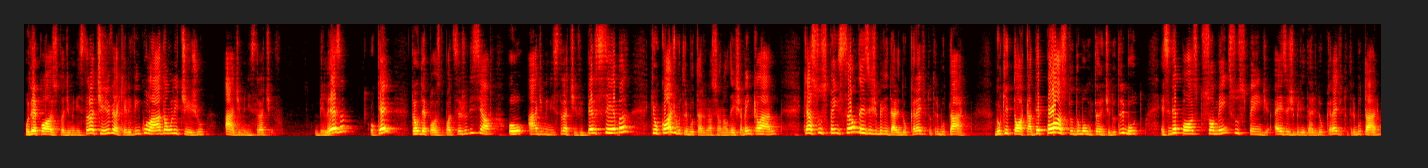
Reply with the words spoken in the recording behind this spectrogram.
O depósito administrativo é aquele vinculado a um litígio administrativo. Beleza? Ok? Então, o depósito pode ser judicial ou administrativo. E perceba que o Código Tributário Nacional deixa bem claro que a suspensão da exigibilidade do crédito tributário no que toca a depósito do montante do tributo, esse depósito somente suspende a exigibilidade do crédito tributário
